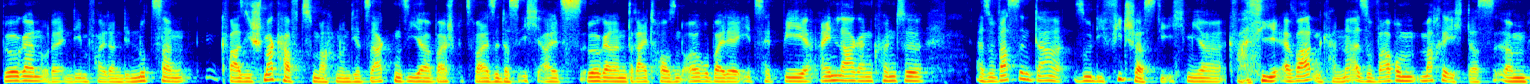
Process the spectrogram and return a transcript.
Bürgern oder in dem Fall dann den Nutzern quasi schmackhaft zu machen. Und jetzt sagten Sie ja beispielsweise, dass ich als Bürger dann 3000 Euro bei der EZB einlagern könnte. Also was sind da so die Features, die ich mir quasi erwarten kann? Ne? Also warum mache ich das? Ähm,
